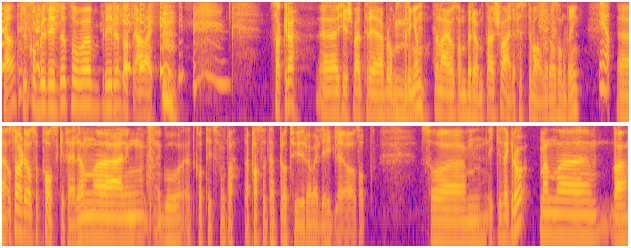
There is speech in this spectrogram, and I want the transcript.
Ja, du kommer inn det, så blir det. Ja, nei. Sakura. Eh, Kirsebærtreblomstringen. Den er jo sånn berømt. Det er svære festivaler og sånne ting. Ja. uh, og så har de også påskeferien. eh, er en god, et godt tidspunkt. da Det er passe temperatur og veldig hyggelig og sånt. Så um, ikke Sekro, men uh, da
